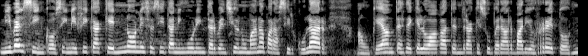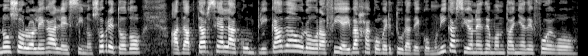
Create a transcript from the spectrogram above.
Nivel 5 significa que no necesita ninguna intervención humana para circular, aunque antes de que lo haga tendrá que superar varios retos, no solo legales, sino sobre todo adaptarse a la complicada orografía y baja cobertura de comunicaciones de montaña de fuego.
